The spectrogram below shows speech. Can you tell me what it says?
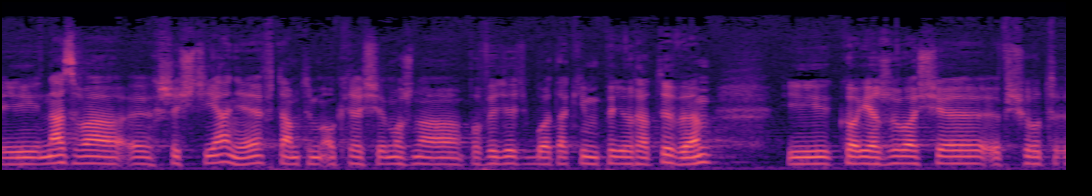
I nazwa y, chrześcijanie w tamtym okresie, można powiedzieć, była takim pejoratywem i kojarzyła się wśród y,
